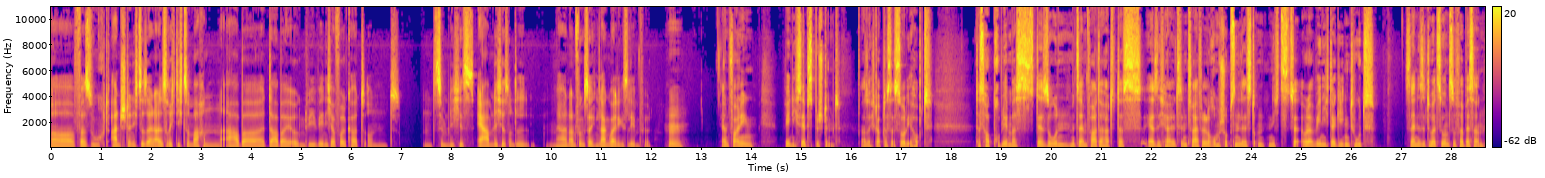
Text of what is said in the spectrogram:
äh, versucht anständig zu sein, alles richtig zu machen, aber dabei irgendwie wenig Erfolg hat und ein ziemliches ärmliches und ja, in Anführungszeichen langweiliges Leben führt. Hm. Ja, und vor allen Dingen wenig selbstbestimmt. Also ich glaube, das ist so die Haupt, das Hauptproblem, was der Sohn mit seinem Vater hat, dass er sich halt im Zweifel rumschubsen lässt und nichts oder wenig dagegen tut, seine Situation zu verbessern.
